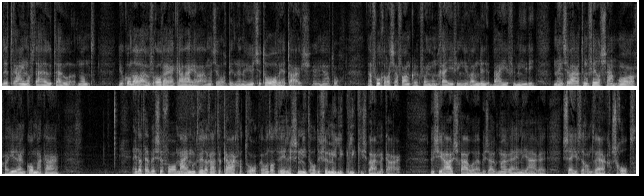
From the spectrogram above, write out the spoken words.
de trein of de auto. Want je kon wel overal werken waar je wou. Want je was binnen een uurtje toch alweer thuis. Ja, toch? Nou, vroeger was je afhankelijk van je omgeving. Je woonde bij je familie. Mensen waren toen veel saamhoriger. Iedereen kon elkaar. En dat hebben ze voor mij moedwillig uit elkaar getrokken. Want dat willen ze niet, al die familieklikjes bij elkaar. Dus die huisvrouwen hebben ze ook maar in de jaren zeventig aan het werk geschopt.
